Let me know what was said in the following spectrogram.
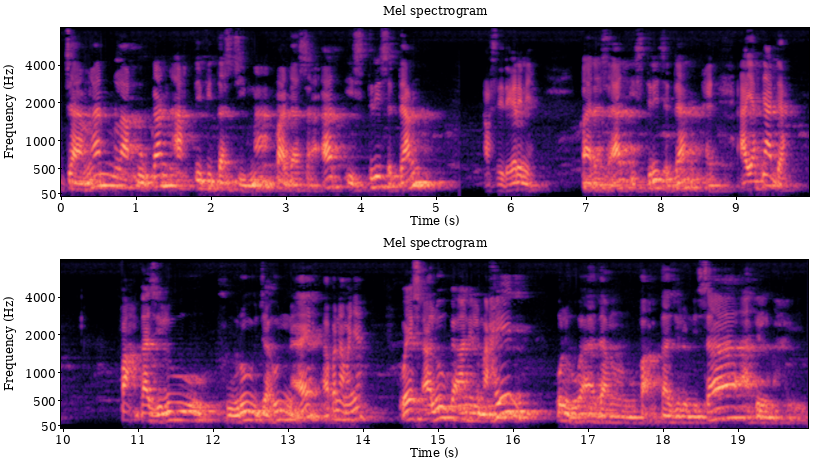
Jangan melakukan aktivitas jima pada saat istri sedang asli dengerin ya. Pada saat istri sedang haid. Ayatnya ada. Fa'tazilu furujahun eh apa namanya? Was'alu ka anil mahid qul huwa adam fa'tazilun nisa afil mahid.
